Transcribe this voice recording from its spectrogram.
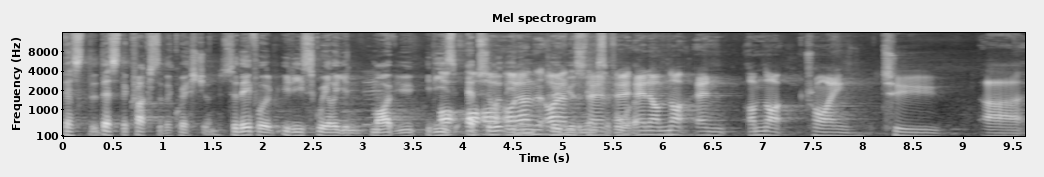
That's the, that's the crux of the question. So therefore, it is squarely, in my view, it is I, absolutely I, I, in the purview of the Minister for Water. And I'm not, and I'm not trying to. Uh,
